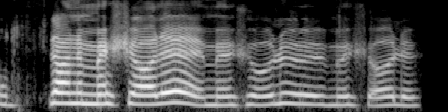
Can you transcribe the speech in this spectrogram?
Bir tane meşale, meşale, meşale.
